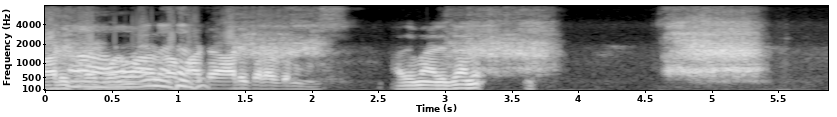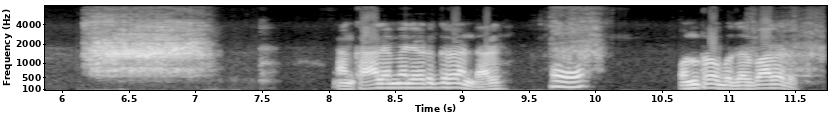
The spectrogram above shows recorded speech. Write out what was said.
பாடி கிடக்கணும் மாட்டை ஆடி கிடக்கணும் அது மாதிரி தானே நான் காலை மேல எடுக்கிறேன் என்றால் ஒன்றரை முதல் பால் எடுக்கும்.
